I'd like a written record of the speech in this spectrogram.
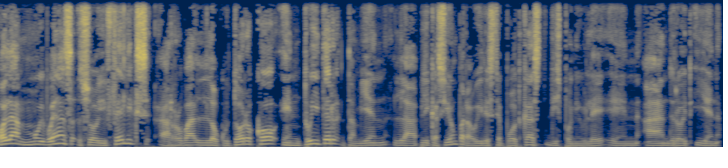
Hola, muy buenas, soy Félix, arroba locutorco en Twitter, también la aplicación para oír este podcast disponible en Android y en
